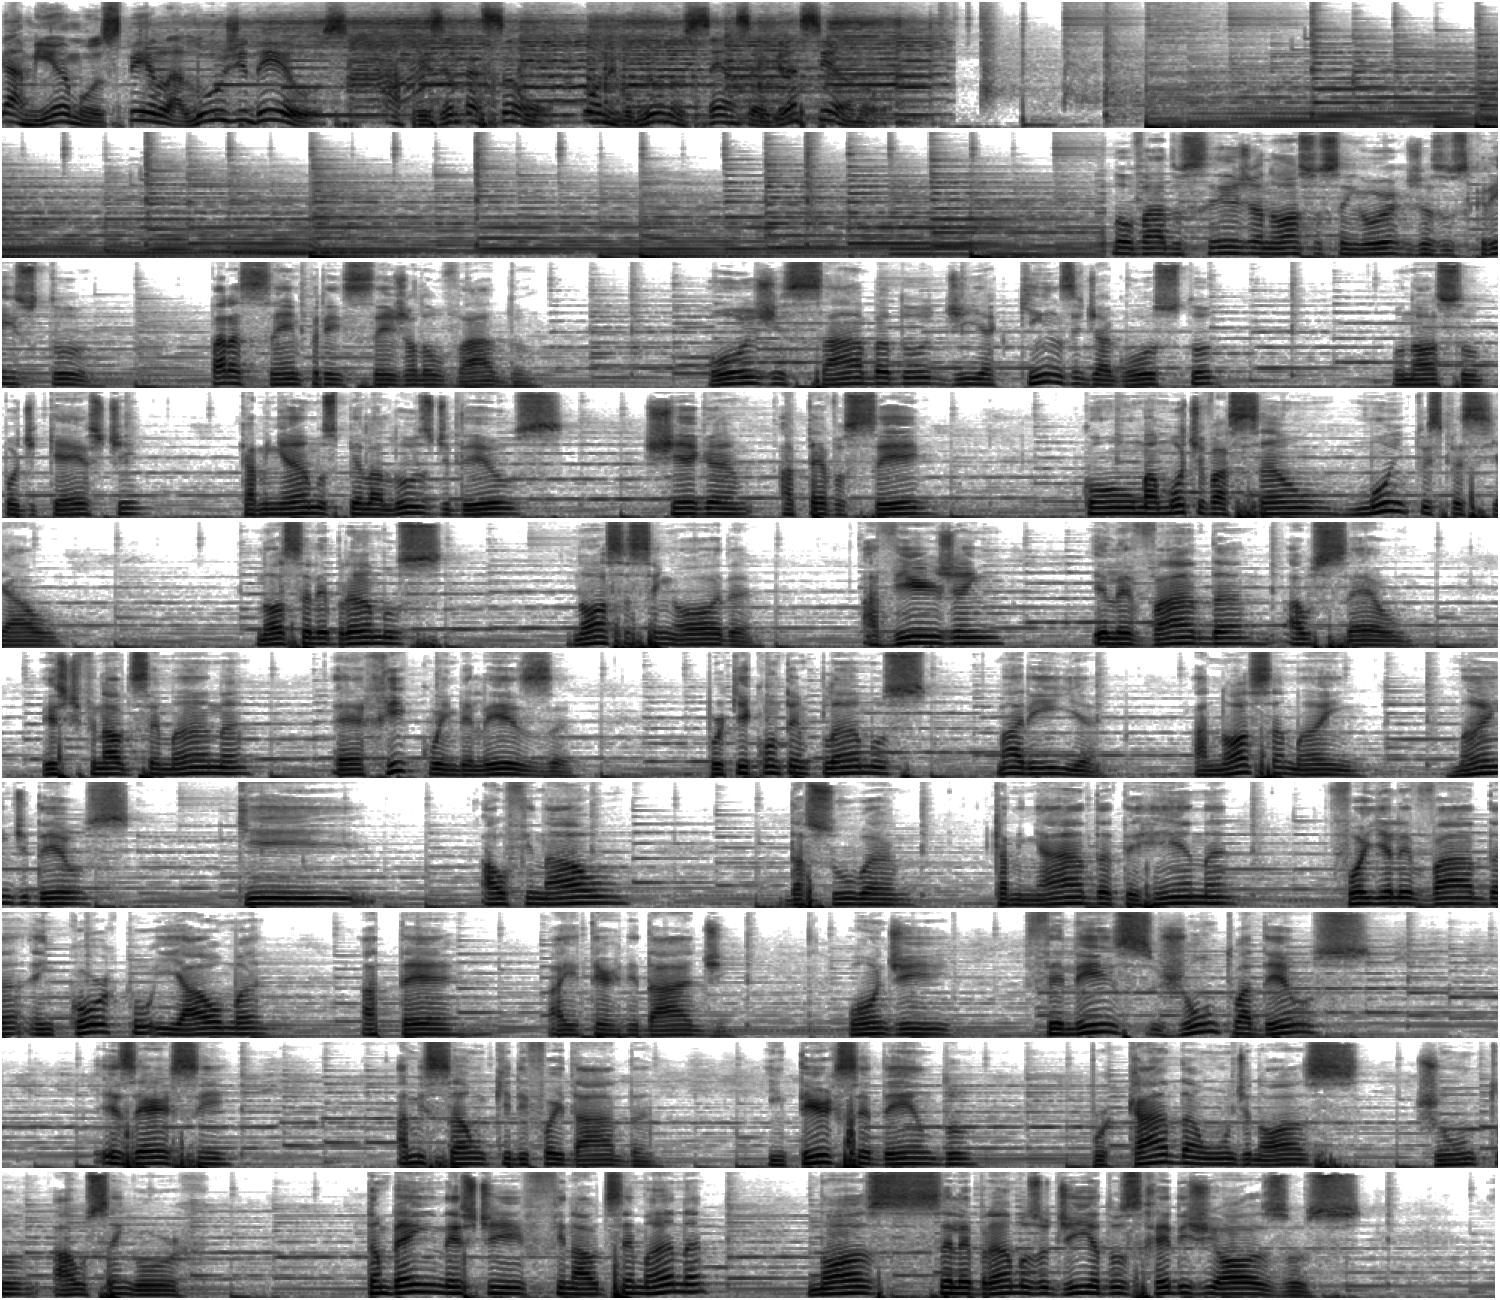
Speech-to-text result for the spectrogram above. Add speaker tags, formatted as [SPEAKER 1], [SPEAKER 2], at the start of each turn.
[SPEAKER 1] Caminhamos pela luz de Deus. Apresentação: Cônigo Bruno César Graciano.
[SPEAKER 2] Louvado seja nosso Senhor Jesus Cristo, para sempre seja louvado. Hoje, sábado, dia 15 de agosto, o nosso podcast Caminhamos pela Luz de Deus chega até você com uma motivação muito especial. Nós celebramos Nossa Senhora, a Virgem elevada ao céu. Este final de semana é rico em beleza, porque contemplamos Maria, a nossa mãe, Mãe de Deus, que ao final da sua caminhada terrena foi elevada em corpo e alma até a eternidade, onde feliz junto a Deus exerce a missão que lhe foi dada, intercedendo por cada um de nós junto ao Senhor. Também neste final de semana, nós celebramos o Dia dos Religiosos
